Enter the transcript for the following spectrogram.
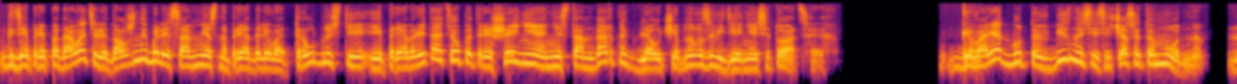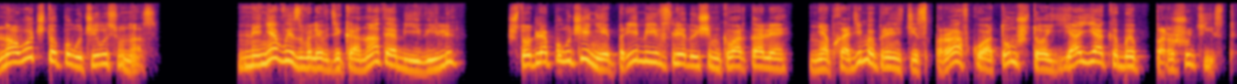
где преподаватели должны были совместно преодолевать трудности и приобретать опыт решения нестандартных для учебного заведения ситуациях. Говорят, будто в бизнесе сейчас это модно, но вот что получилось у нас. Меня вызвали в деканат и объявили, что для получения премии в следующем квартале необходимо принести справку о том, что я якобы парашютист.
